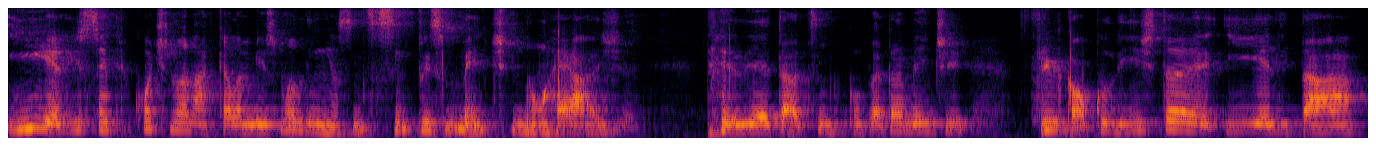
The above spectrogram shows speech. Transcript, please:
e ele sempre continua naquela mesma linha, assim, simplesmente não reage. Ele está assim, completamente frio e calculista e ele tá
